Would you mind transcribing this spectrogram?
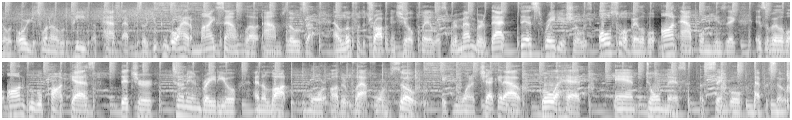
Episode or you just want to repeat a past episode, you can go ahead on my SoundCloud, I'm Soxa, and look for the Tropic and Chill playlist. Remember that this radio show is also available on Apple Music, it's available on Google Podcasts, Stitcher, TuneIn Radio, and a lot more other platforms. So if you want to check it out, go ahead and don't miss a single episode.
